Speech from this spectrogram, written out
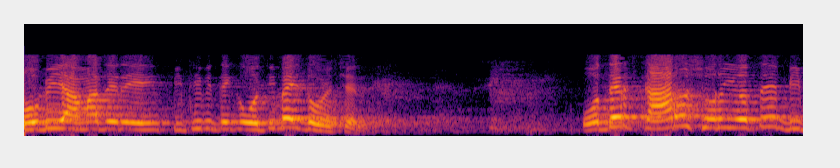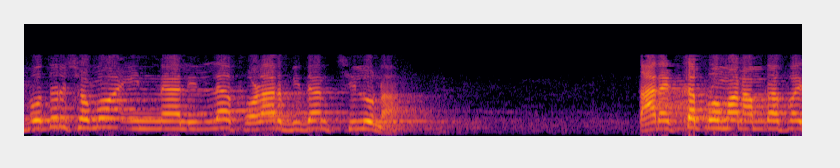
নবী আমাদের এই পৃথিবী থেকে অতিবাহিত হয়েছেন, ওদের কারও শরীয়তে বিপদের সময় ইন্নালিল্লা পড়ার বিধান ছিল না। তার একটা প্রমাণ আমরা পাই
